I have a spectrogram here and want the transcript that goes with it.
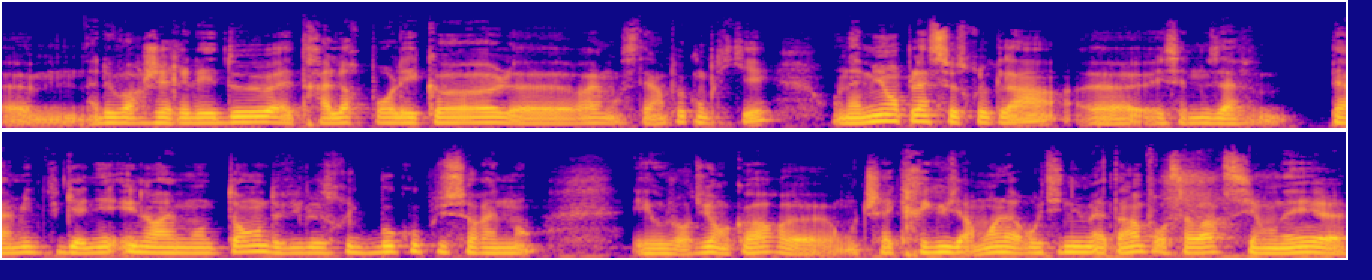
à devoir gérer les deux, à être à l'heure pour l'école. vraiment, c'était un peu compliqué. On a mis en place ce truc-là et ça nous a permis de gagner énormément de temps, de vivre le truc beaucoup plus sereinement. Et aujourd'hui encore, euh, on check régulièrement la routine du matin pour savoir si on est euh,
